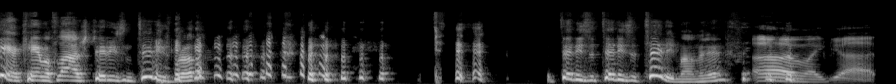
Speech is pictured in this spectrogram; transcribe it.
Can't camouflage titties and titties, brother. Titty's a titty's a titty, my man. oh my god!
